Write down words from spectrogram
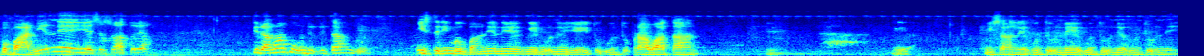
Bebannya nih ya sesuatu yang tidak mampu untuk ditanggung istri nih ngenuknya yaitu untuk perawatan ya. misalnya untuk nih untuk nih untuk nih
